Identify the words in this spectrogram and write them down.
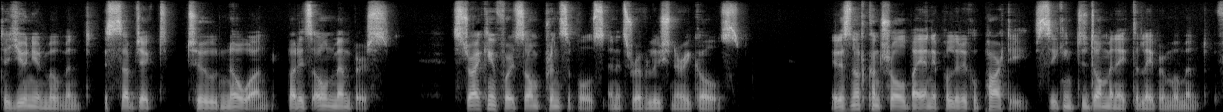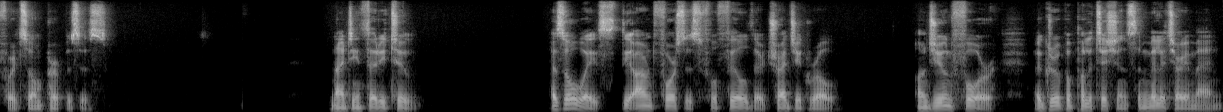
the union movement is subject to no one but its own members, striking for its own principles and its revolutionary goals. It is not controlled by any political party seeking to dominate the labor movement for its own purposes. 1932. As always, the armed forces fulfill their tragic role. On June 4, a group of politicians and military men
